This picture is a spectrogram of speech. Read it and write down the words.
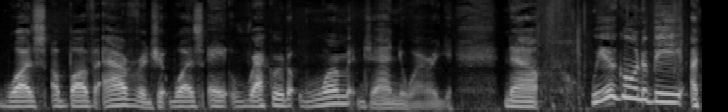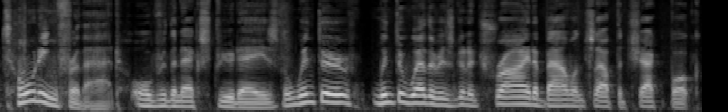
was above average. It was a record warm January. Now, we are going to be atoning for that over the next few days. The winter winter weather is going to try to balance out the checkbook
